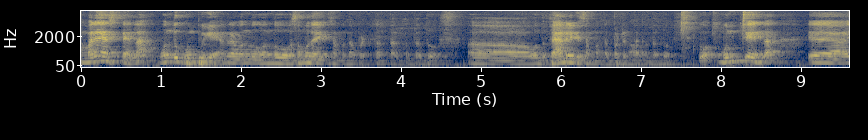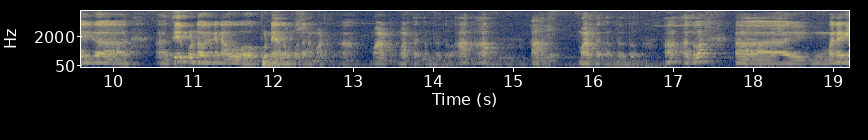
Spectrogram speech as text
ಮನೆ ಅಷ್ಟೇ ಅಲ್ಲ ಒಂದು ಗುಂಪಿಗೆ ಅಂದರೆ ಒಂದು ಒಂದು ಸಮುದಾಯಕ್ಕೆ ಸಂಬಂಧಪಟ್ಟಂತಕ್ಕಂಥದ್ದು ಆ, ಒಂದು ಫ್ಯಾಮಿಲಿಗೆ ಸಂಬಂಧಪಟ್ಟಿರ್ತಕ್ಕಂಥದ್ದು ಮುಂಚೆಯಿಂದ ಈಗ ತೀರ್ಕೊಂಡವರಿಗೆ ನಾವು ಪುಣ್ಯ ಅನುಮೋದನ ಮಾಡ್ ಮಾಡ್ತಕ್ಕಂಥದ್ದು. ಆ ಆ ಆ, ಮಾಡ್ತಕ್ಕಂಥದ್ದು. ಅಥವಾ ಮನೆಗೆ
